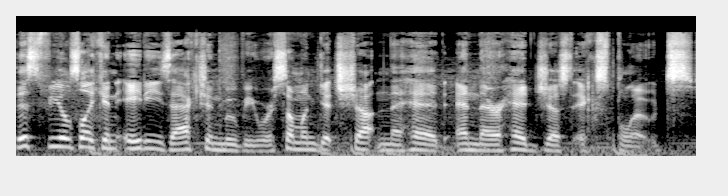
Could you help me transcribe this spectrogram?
this feels like an 80s action movie where someone gets shot in the head and their head just explodes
